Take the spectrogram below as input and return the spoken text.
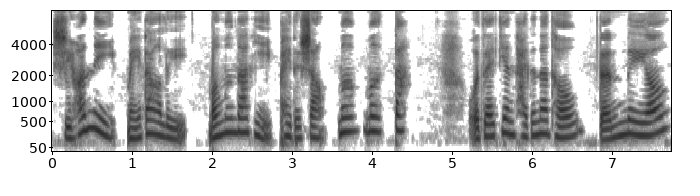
喜欢你没道理萌萌哒你配得上么么哒。我在电台的那头等你哦。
